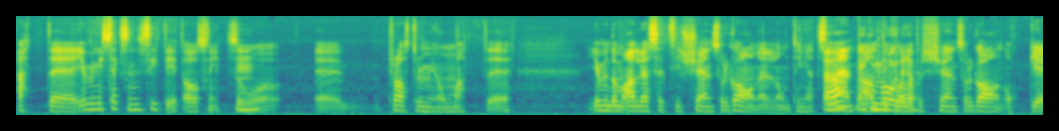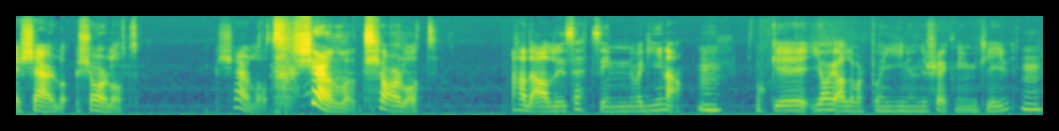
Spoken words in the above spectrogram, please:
Att eh, ja, men i Sex and the City ett avsnitt så Mm. eh, pratar de ju om att eh, ja, men de aldrig har sett sitt könsorgan eller någonting. Att Ja, Samantha kommer alltid kollar det. på sitt könsorgan och eh, Charlotte, Charlotte Charlotte Charlotte. Charlotte hade aldrig sett sin vagina. Mm. Och eh, jag har ju aldrig varit på en ginundersökning i mitt liv. Mm.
